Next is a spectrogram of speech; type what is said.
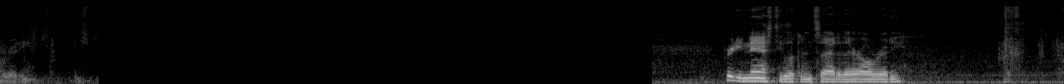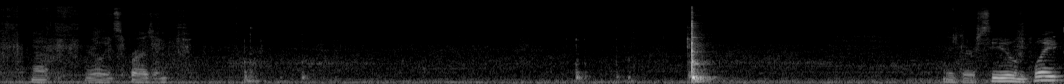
already. Pretty nasty looking inside of there already. Not really surprising. There's our seal and plate.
